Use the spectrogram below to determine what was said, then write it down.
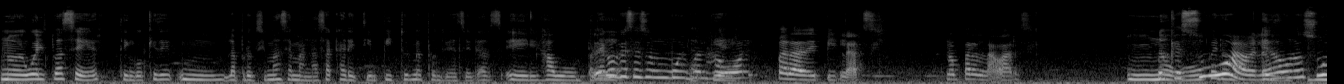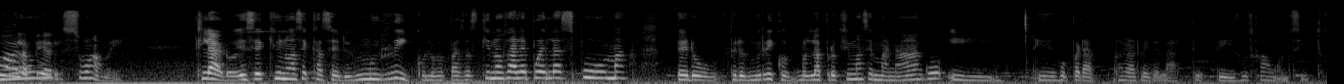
No he vuelto a hacer, tengo que mm, la próxima semana sacaré tiempito y me pondré a hacer el jabón para Digo la- que ese es un muy buen piel. jabón para depilarse, no para lavarse. Mm, porque es suave, le es da a uno suave la piel. Suave. Claro, ese que uno hace casero es muy rico. Lo que pasa es que no sale pues la espuma, pero, pero es muy rico. La próxima semana hago y, y dejo para, para regalarte de esos jaboncitos.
